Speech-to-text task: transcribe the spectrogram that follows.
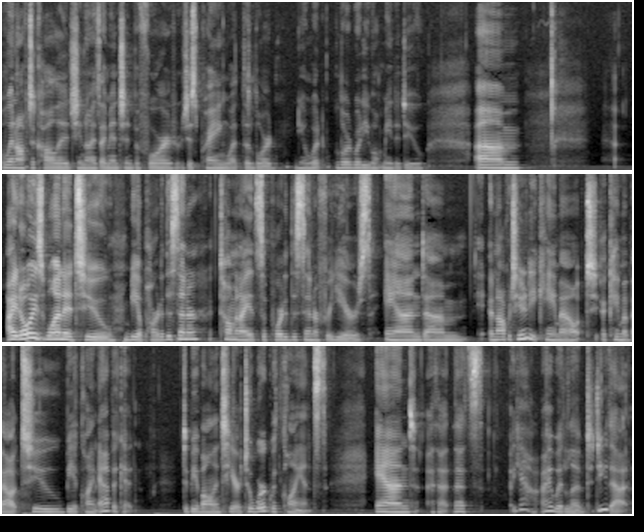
went off to college, you know, as I mentioned before, just praying what the Lord, you know, what Lord, what do you want me to do? Um, I'd always wanted to be a part of the center. Tom and I had supported the center for years, and um, an opportunity came out came about to be a client advocate, to be a volunteer, to work with clients, and I thought that's yeah, I would love to do that.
